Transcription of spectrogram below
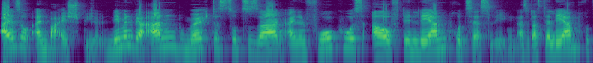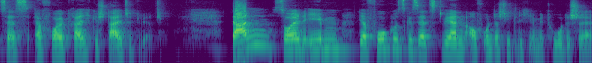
Also ein Beispiel. Nehmen wir an, du möchtest sozusagen einen Fokus auf den Lernprozess legen, also dass der Lernprozess erfolgreich gestaltet wird. Dann soll eben der Fokus gesetzt werden auf unterschiedliche methodische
